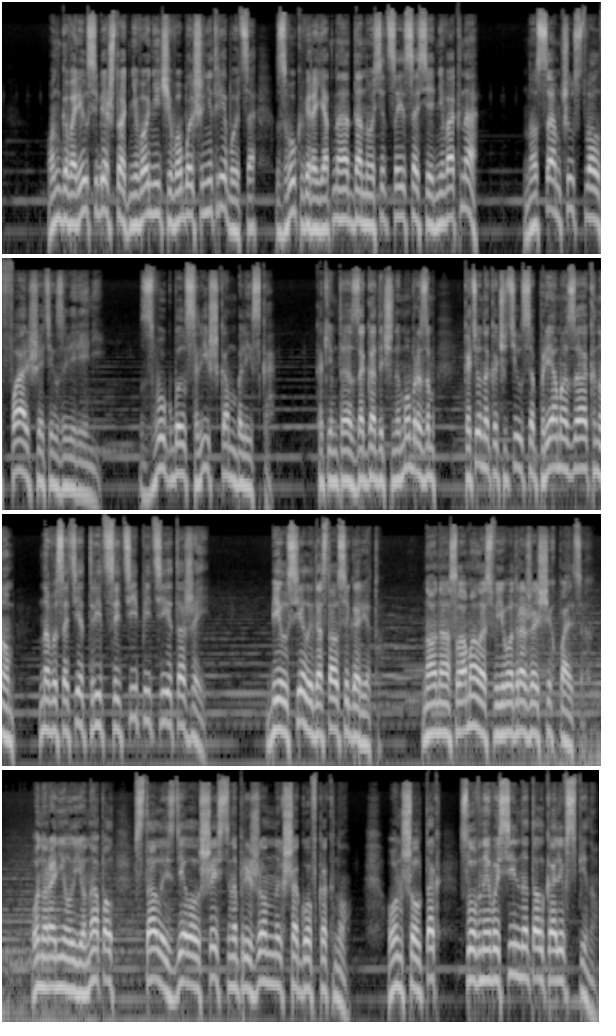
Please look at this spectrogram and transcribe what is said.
Он говорил себе, что от него ничего больше не требуется, звук, вероятно, доносится из соседнего окна. Но сам чувствовал фальшь этих заверений. Звук был слишком близко. Каким-то загадочным образом котенок очутился прямо за окном, на высоте 35 этажей. Билл сел и достал сигарету. Но она сломалась в его дрожащих пальцах. Он уронил ее на пол, встал и сделал шесть напряженных шагов к окну. Он шел так, словно его сильно толкали в спину.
